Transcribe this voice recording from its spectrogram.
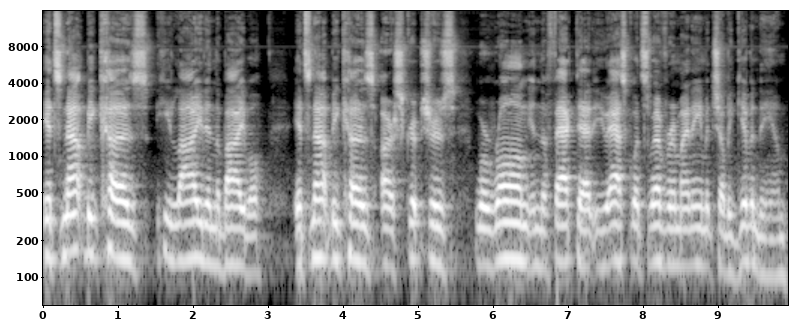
It's not because he lied in the Bible. It's not because our scriptures were wrong in the fact that you ask whatsoever in my name it shall be given to him.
